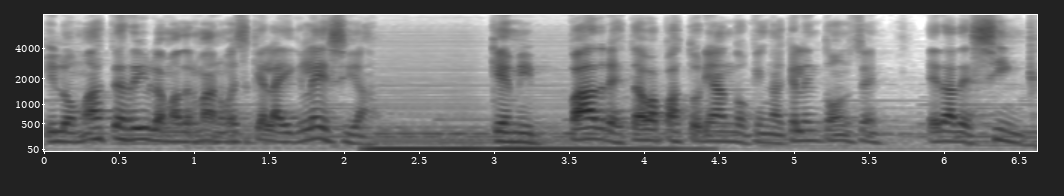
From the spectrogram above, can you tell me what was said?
Y lo más terrible, amado hermano, es que la iglesia que mi padre estaba pastoreando, que en aquel entonces era de zinc.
